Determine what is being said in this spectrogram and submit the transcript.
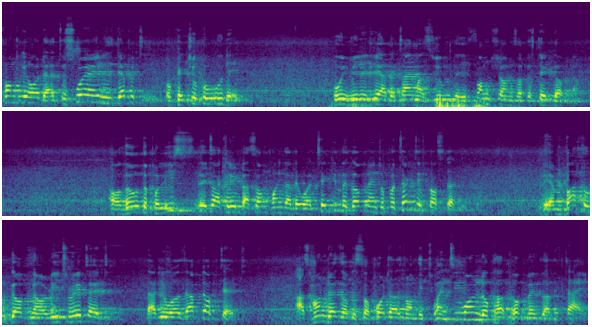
promptly ordered to swear in his deputy, Okechukwu Udeh, who immediately at the time assumed the functions of the state governor. Although the police later claimed at some point that they were taking the governor into protective custody, the embattled governor reiterated that he was abducted as hundreds of his supporters from the 21 local governments at the time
